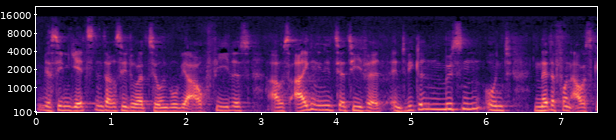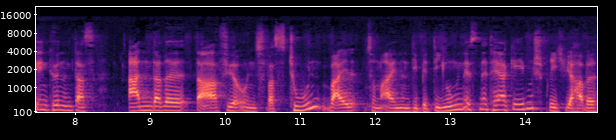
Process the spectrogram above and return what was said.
wir sind jetzt in der Situation, wo wir auch vieles aus Eigeninitiative entwickeln müssen und nicht davon ausgehen können, dass andere da für uns was tun, weil zum einen die Bedingungen es nicht hergeben, sprich wir haben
